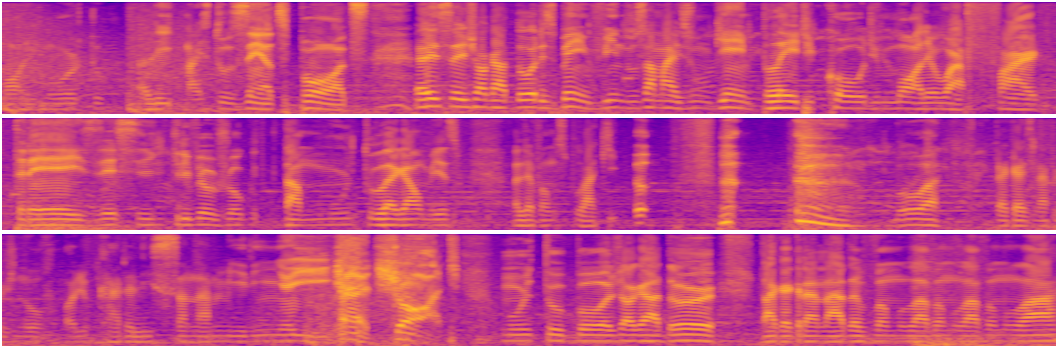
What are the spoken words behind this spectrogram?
Morre morto. Ali, mais 200 pods. É isso aí, jogadores. Bem-vindos a mais um gameplay de Cold Modern Warfare 3. Esse incrível jogo tá muito legal mesmo. Olha, vamos pular aqui. Boa. Pega a sniper de novo. Olha o cara ali na mirinha e headshot. Muito boa, jogador. Taca a granada. Vamos lá, vamos lá, vamos lá.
